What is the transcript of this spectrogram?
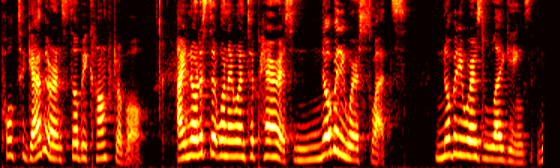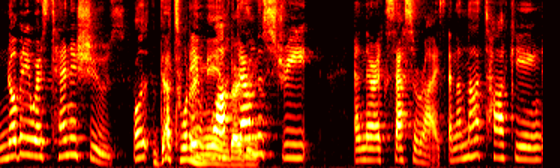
pulled together and still be comfortable. I noticed it when I went to Paris. Nobody wears sweats. Nobody wears leggings. Nobody wears tennis shoes. Well, that's what They I mean They walk down the, the street and they're accessorized. And I'm not talking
